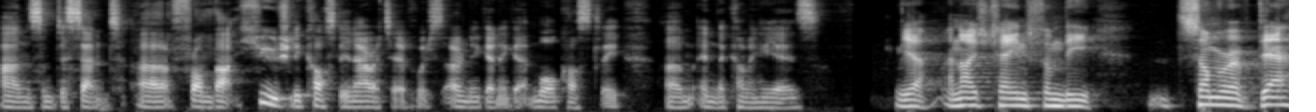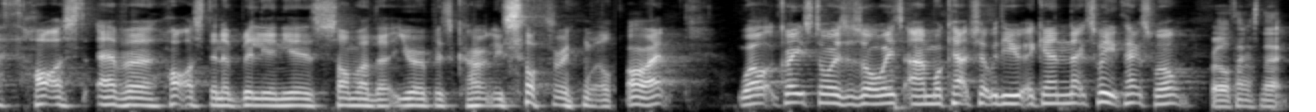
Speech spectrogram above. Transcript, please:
and some dissent uh, from that hugely costly narrative, which is only going to get more costly um, in the coming years. Yeah, a nice change from the summer of death, hottest ever, hottest in a billion years summer that Europe is currently suffering. Well, all right. Well, great stories as always, and we'll catch up with you again next week. Thanks, Will. Well, thanks, Nick.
